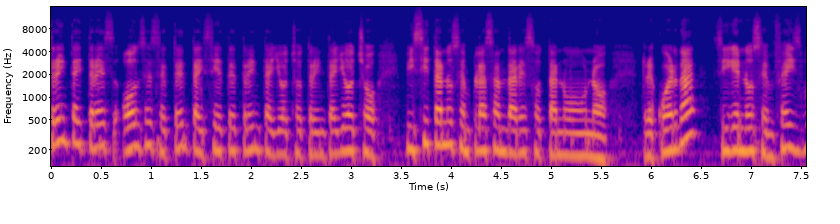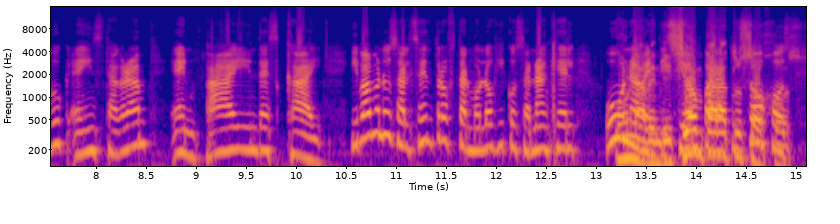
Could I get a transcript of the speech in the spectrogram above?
33 11 77 38 38. Visítanos en Plaza Andares Sotano 1. Recuerda, síguenos en Facebook e Instagram en Pie in the Sky. Y vámonos al Centro Oftalmológico San Ángel. Una, bendición, para, tus ojos.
